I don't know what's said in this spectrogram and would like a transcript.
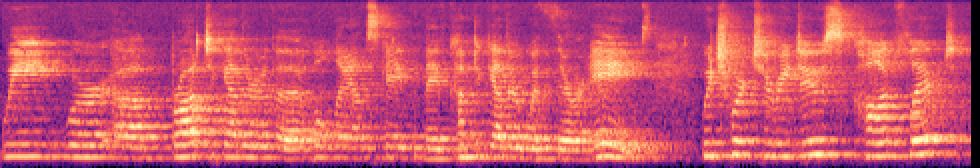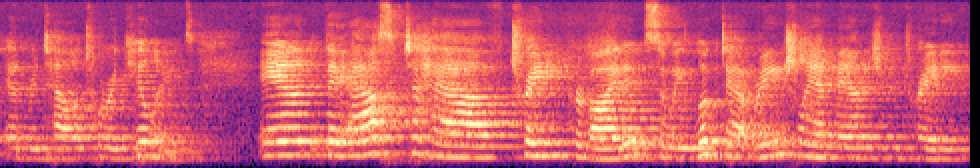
we were uh, brought together the whole landscape and they've come together with their aims, which were to reduce conflict and retaliatory killings. And they asked to have training provided, so we looked at rangeland management training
